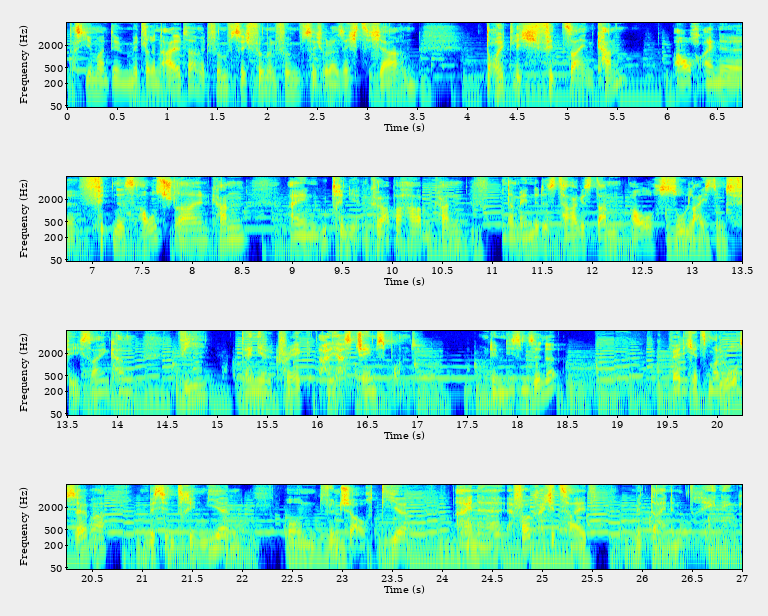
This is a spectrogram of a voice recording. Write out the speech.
dass jemand im mittleren Alter mit 50, 55 oder 60 Jahren deutlich fit sein kann, auch eine Fitness ausstrahlen kann, einen gut trainierten Körper haben kann und am Ende des Tages dann auch so leistungsfähig sein kann wie Daniel Craig alias James Bond. Und in diesem Sinne werde ich jetzt mal los, selber ein bisschen trainieren und wünsche auch dir eine erfolgreiche Zeit mit deinem Training.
